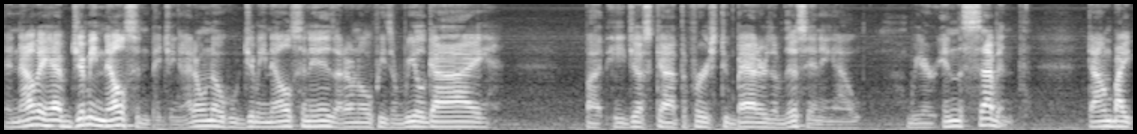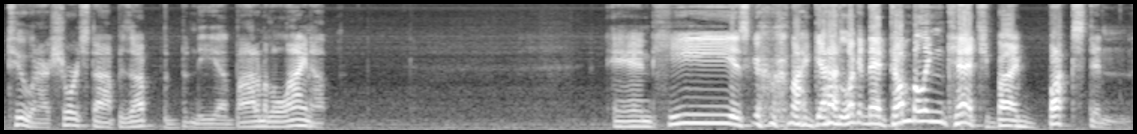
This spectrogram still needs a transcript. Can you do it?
And now they have Jimmy Nelson pitching. I don't know who Jimmy Nelson is. I don't know if he's a real guy. But he just got the first two batters of this inning out. We are in the seventh, down by two, and our shortstop is up, the, the uh, bottom of the lineup. And he is, oh my God, look at that tumbling catch by Buxton.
